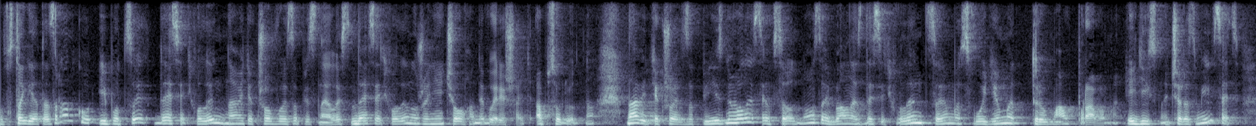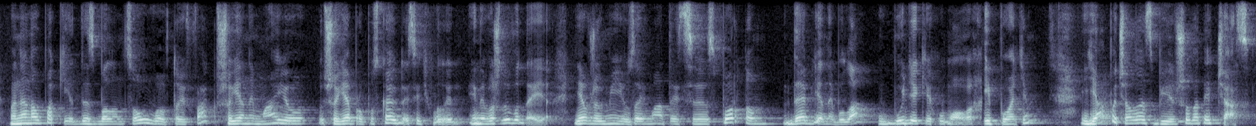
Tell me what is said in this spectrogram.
встаєте зранку і по цих 10 хвилин, навіть якщо ви запізнились, 10 хвилин уже нічого не вирішать. Абсолютно. Навіть якщо я запізнювалася, я все одно займалась 10 хвилин цими своїми трьома вправами. І дійсно, через місяць мене навпаки дисбалансовував той факт, що я не маю, що я пропускаю 10 хвилин. І неважливо, де я. Я вже вмію займатися спортом, де б я не була, у будь-яких умовах. І потім я почала збільшувати час.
